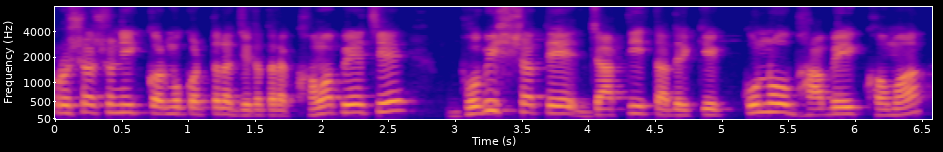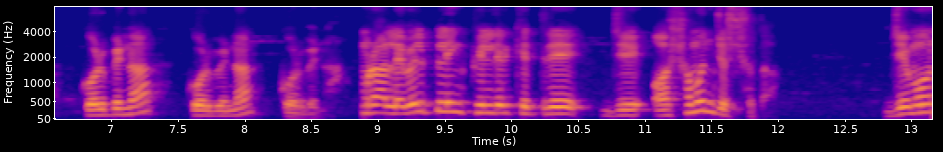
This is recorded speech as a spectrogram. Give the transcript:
প্রশাসনিক কর্মকর্তারা যেটা তারা ক্ষমা পেয়েছে, ভবিষ্যতে জাতি তাদেরকে কোনোভাবেই ক্ষমা করবে না করবে না করবে না। আমরা লেভেল প্লেইং ফিল্ডের ক্ষেত্রে যে অসামঞ্জস্যতা, যেমন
